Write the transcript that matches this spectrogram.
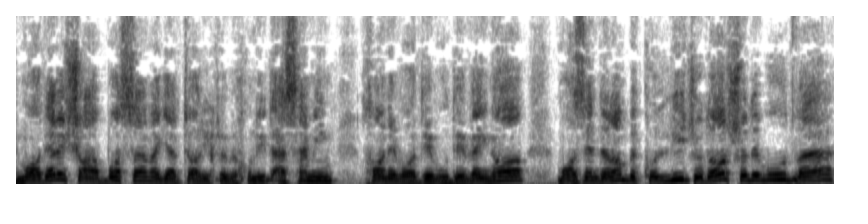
مادر شاه عباس هم اگر تاریخ رو بخونید از همین خانواده بوده و اینا مازندران به کلی جدا شده بود و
